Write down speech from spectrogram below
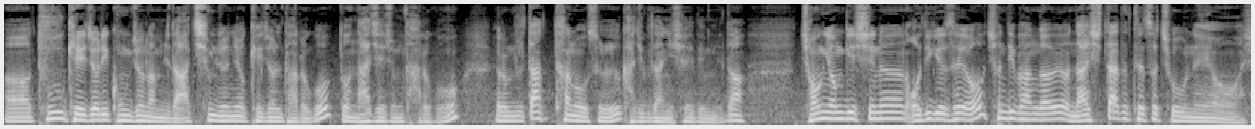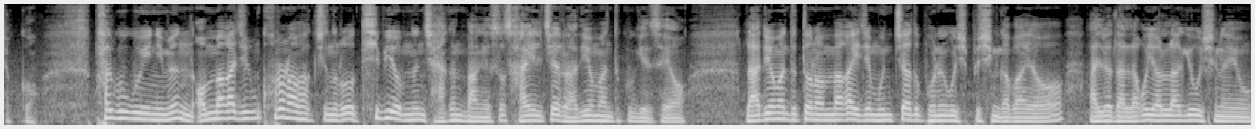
어, 두 계절이 공존합니다. 아침, 저녁 계절 다르고 또 낮에 좀 다르고 여러분들 따뜻한 옷을 가지고 다니셔야 됩니다. 정영기 씨는 어디 계세요? 천디 반가워요. 날씨 따뜻해서 좋으네요. 하셨고. 8992님은 엄마가 지금 코로나 확진으로 TV 없는 작은 방에서 4일째 라디오만 듣고 계세요. 라디오만 듣던 엄마가 이제 문자도 보내고 싶으신가 봐요. 알려달라고 연락이 오시네요.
